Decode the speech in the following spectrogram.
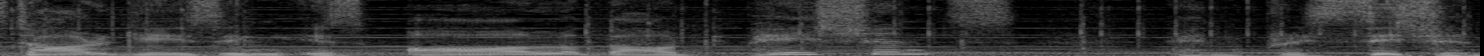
Stargazing is all about patience and precision.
